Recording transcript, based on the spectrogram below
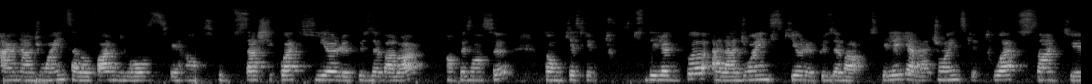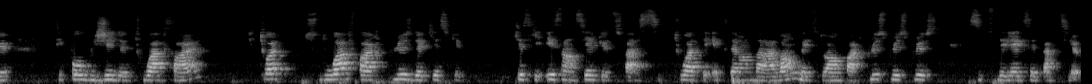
à un adjoint, ça va faire une grosse différence. Il faut que tu saches c'est quoi qui a le plus de valeur en faisant ça. Donc, qu'est-ce que tu, ne délègues pas à l'adjoint ce qui a le plus de valeur. Tu délègues à l'adjoint ce que toi, tu sens que tu n'es pas obligé de toi faire. Puis toi, tu dois faire plus de qu'est-ce que qu'est-ce qui est essentiel que tu fasses. Si toi, tu es excellente dans la vente, ben, tu dois en faire plus, plus, plus si tu délègues cette partie-là.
